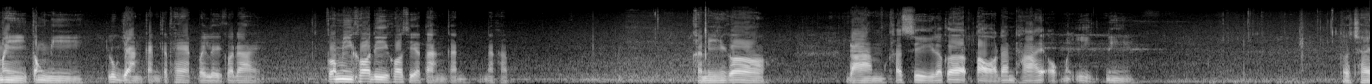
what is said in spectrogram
ไม่ต้องมีลูกยางกันกระแทกไปเลยก็ได้ ก็มีข้อดีข้อเสียต่างกันนะครับคันนี้ก็ดามคัสซีแล้วก็ต่อด้านท้ายออกมาอีกนี่ ก็ใช้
